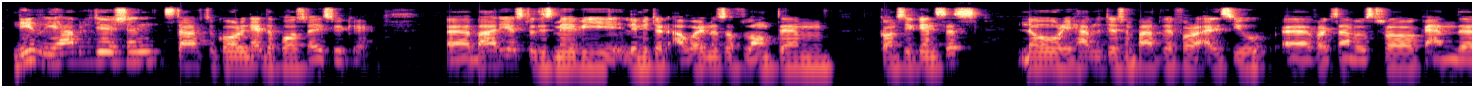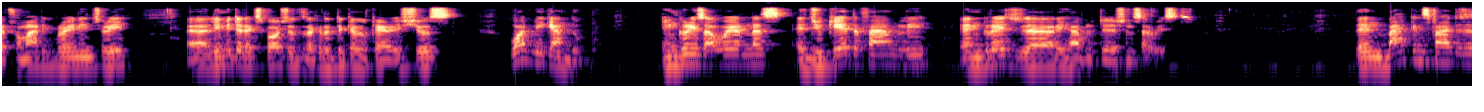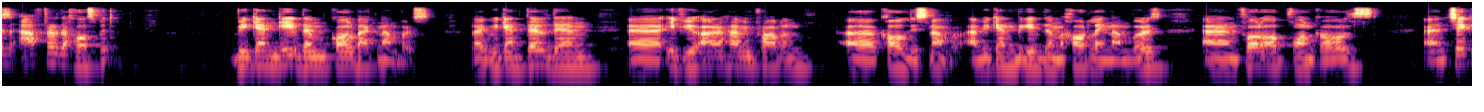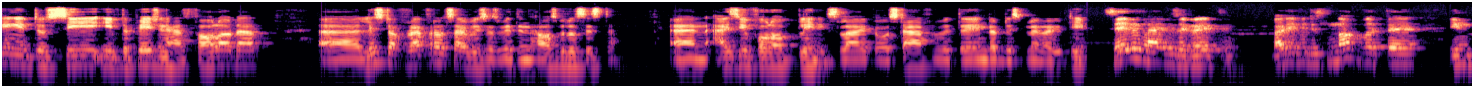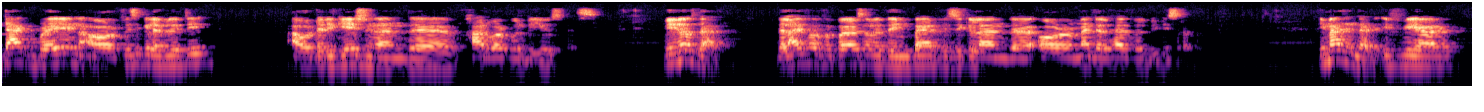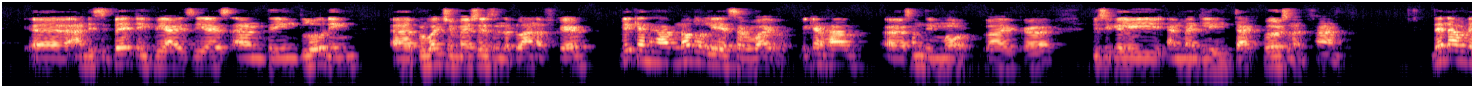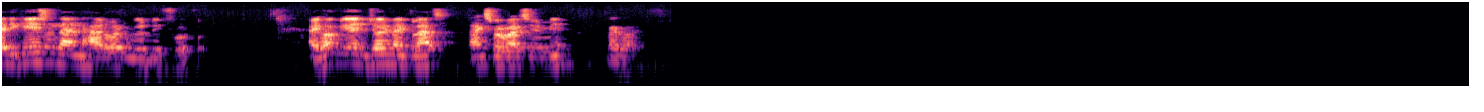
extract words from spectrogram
Need rehabilitation staff to coordinate the post-ICU care. Uh, barriers to this may be limited awareness of long-term consequences, no rehabilitation pathway for ICU, uh, for example, stroke and uh, traumatic brain injury, uh, limited exposure to the critical care issues. What we can do? Increase awareness, educate the family, encourage uh, rehabilitation services. Then back in strategies after the hospital. We can give them callback numbers like we can tell them uh, if you are having problem uh, call this number and we can give them hotline numbers and follow up phone calls and checking in to see if the patient has followed up uh, list of referral services within the hospital system and ICU follow-up clinics like or staff with the interdisciplinary team. Saving life is a great thing, but if it is not with the intact brain or physical ability, our dedication and uh, hard work will be useless. We know that the life of a person with impaired physical and uh, or mental health will be miserable. Imagine that if we are uh, anticipating PICS and including uh, prevention measures in the plan of care, we can have not only a survivor, we can have uh, something more like uh, physically and mentally intact person and family. Then our dedication and hard work will be fruitful. I hope you enjoy my class. Thanks for watching me. Bye bye.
